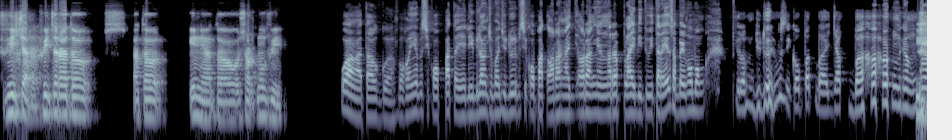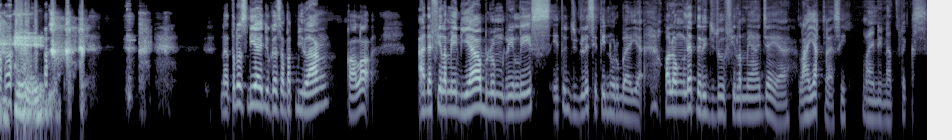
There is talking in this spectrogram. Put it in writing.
feature feature atau atau ini, atau short movie? Wah nggak tahu gua. Pokoknya psikopat aja. Dia bilang cuma judul psikopat. Orang orang yang nge-reply di Twitter aja sampai ngomong film judulnya psikopat banyak bang yang. Nah terus dia juga sempat bilang kalau ada filmnya dia belum rilis itu judulnya Siti Nurbaya. Kalau ngeliat dari judul filmnya aja ya layak nggak sih main di Netflix?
